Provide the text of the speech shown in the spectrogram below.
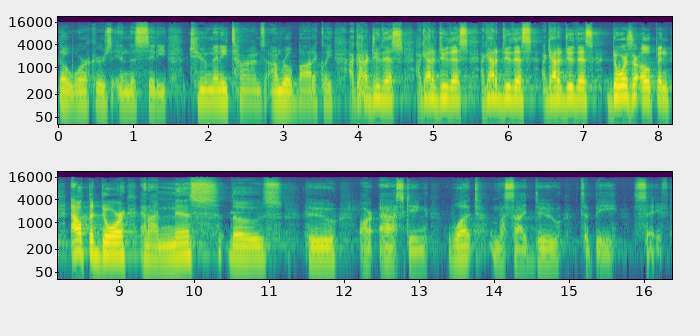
the workers in the city. Too many times I'm robotically, I gotta do this, I gotta do this, I gotta do this, I gotta do this. Doors are open, out the door, and I miss those who are asking, What must I do? To be saved.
